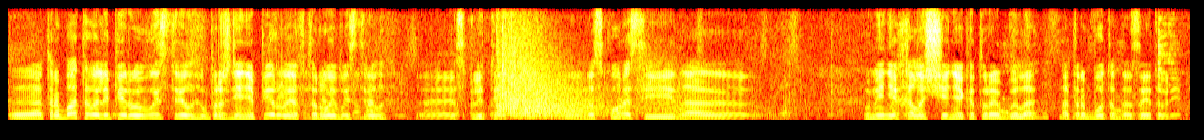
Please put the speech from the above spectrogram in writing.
Э, Отрабатывали первый выстрел, упражнение первое, второй выстрел, э, сплиты на скорость и на э, умение холощения, которое было отработано за это время.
